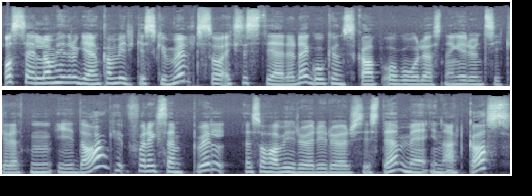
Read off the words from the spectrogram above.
Og selv om hydrogen kan virke skummelt, så eksisterer det god kunnskap og gode løsninger rundt sikkerheten i dag. For eksempel så har vi rør-i-rør-system med inert gass.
